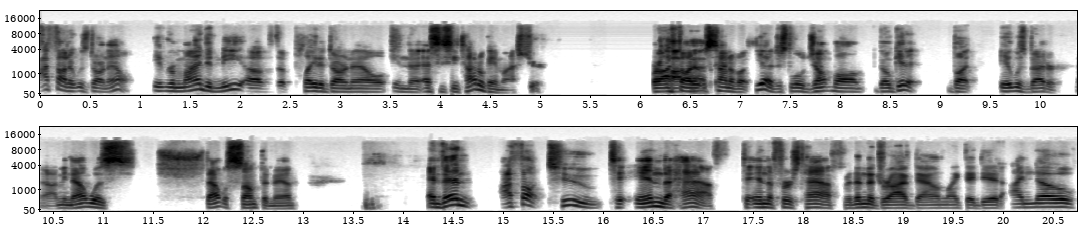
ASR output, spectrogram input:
I thought it was Darnell. It reminded me of the play to Darnell in the SEC title game last year, where I thought it was kind of a yeah, just a little jump ball, go get it. But it was better. I mean, that was that was something, man. And then I thought too to end the half, to end the first half, for them to drive down like they did. I know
